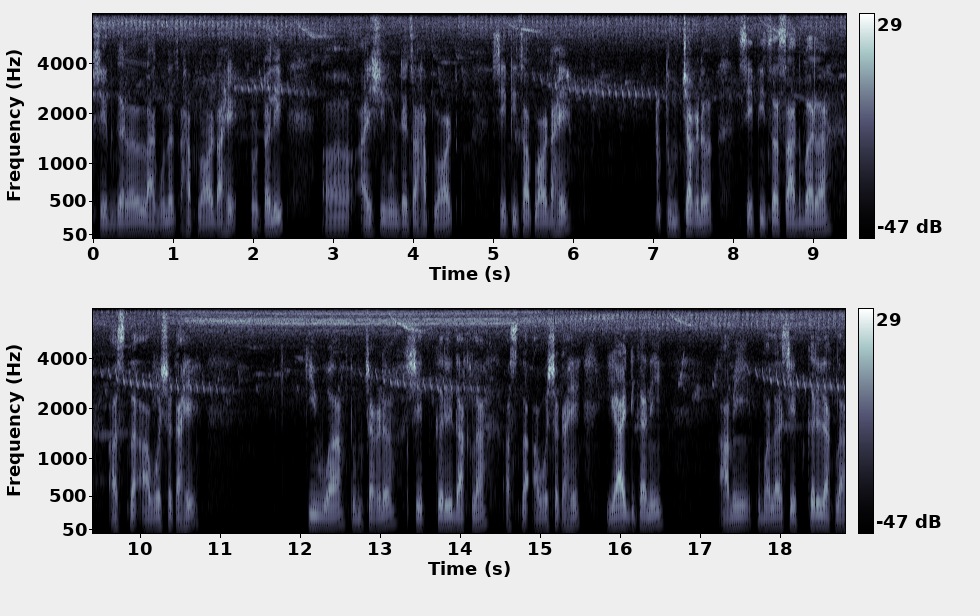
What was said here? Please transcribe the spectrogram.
शेतघराला लागूनच हा प्लॉट आहे. टोटली ऐंशी गुंठेचा हा प्लॉट शेतीचा प्लॉट आहे. तुमच्याकडं शेतीचा सातबारा असणं आवश्यक आहे. किंवा तुमच्याकडं शेतकरी दाखला असणं आवश्यक आहे. या ठिकाणी आम्ही तुम्हाला शेतकरी दाखला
